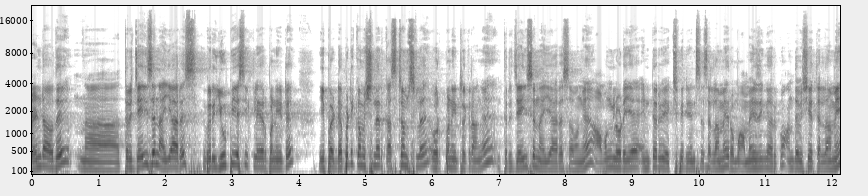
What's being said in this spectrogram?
ரெண்டாவது திரு ஜெய்சன் ஐஆர்எஸ் இவர் யூபிஎஸ்சி கிளியர் பண்ணிவிட்டு இப்போ டெபுட்டி கமிஷனர் கஸ்டம்ஸில் ஒர்க் பண்ணிட்டு திரு ஜெய்சன் ஐஆர்எஸ் அவங்க. அவங்களுடைய இன்டர்வியூ எக்ஸ்பீரியன்ஸஸ் எல்லாமே ரொம்ப அமேசிங்காக இருக்கும். அந்த விஷயத்தை எல்லாமே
